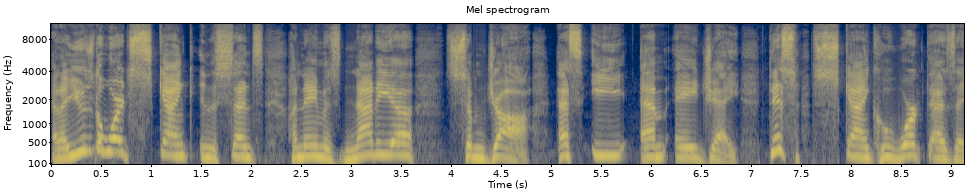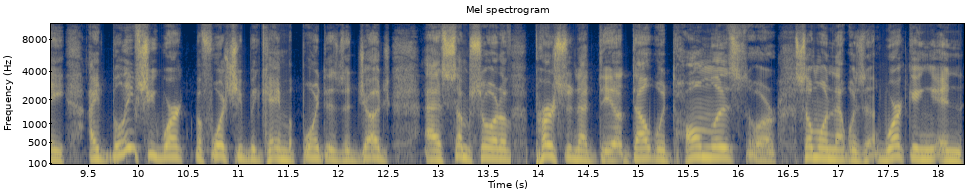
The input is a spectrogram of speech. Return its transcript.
And I use the word skank in the sense her name is Nadia Semaj, S E M A J. This skank, who worked as a, I believe she worked before she became appointed as a judge, as some sort of person that deal, dealt with homeless or someone that was working in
